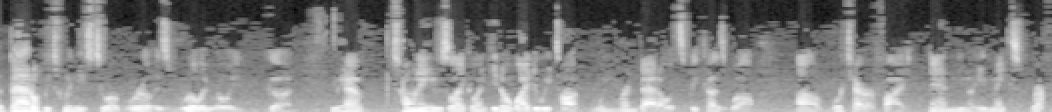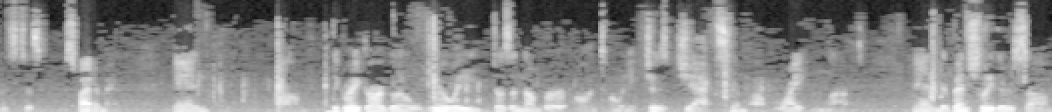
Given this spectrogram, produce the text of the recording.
the battle between these two are real is really really good. You have Tony who's like like you know why do we talk when we're in battle? It's because well uh, we're terrified, and you know he makes reference to Spider-Man, and um, the Great Gargoyle really does a number on Tony, just jacks him up right and left, and eventually there's um,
